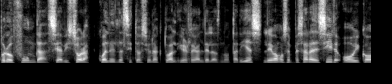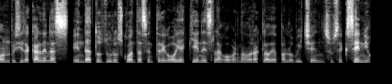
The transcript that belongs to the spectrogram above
profunda se avisora. ¿Cuál es la situación actual y real de las notarías? Le vamos a empezar a decir hoy con Priscila Cárdenas en datos duros cuántas entregó y a quién es la gobernadora Claudia Palovich en su sexenio.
